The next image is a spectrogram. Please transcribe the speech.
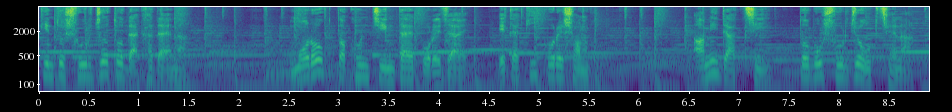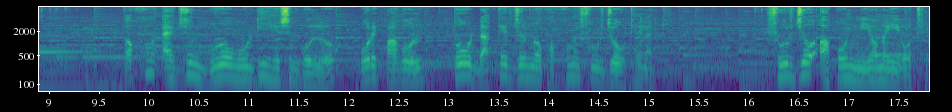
কিন্তু সূর্য তো দেখা দেয় না। মোরগ তখন চিন্তায় পড়ে যায়, এটা কি করে সম্ভব? আমি ডাকছি তবু সূর্য উঠছে না। তখন একজন বুড়ো মুরগি হেসে বলল, ওরে পাগল, তোর ডাকের জন্য কখনো সূর্য ওঠে নাকি? সূর্য আপন নিয়মেই ওঠে।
